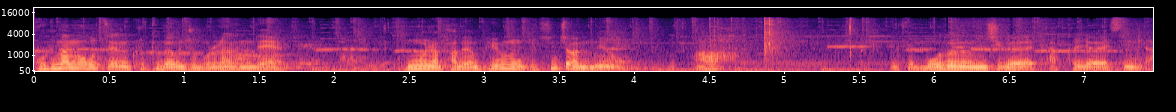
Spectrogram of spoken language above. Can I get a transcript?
고기만 먹을 때는 그렇게 매운 줄 몰랐는데 국물이랑 밥이랑 비벼 먹으니까 진짜 맵네요. 아, 이렇게 모든 음식을 다 클리어했습니다.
